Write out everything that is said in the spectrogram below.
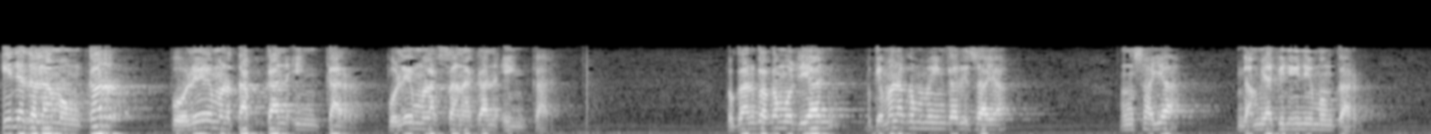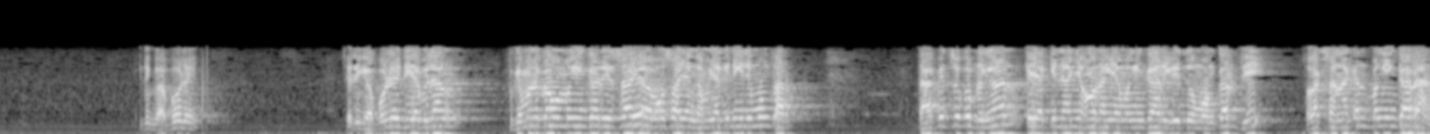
ini adalah mungkar boleh menetapkan ingkar boleh melaksanakan ingkar. Bukankah kemudian bagaimana kamu mengingkari saya? Meng saya nggak meyakini ini mungkar itu nggak boleh. Jadi nggak boleh dia bilang bagaimana kamu mengingkari saya? Meng saya nggak meyakini ini mungkar tapi cukup dengan keyakinannya orang yang mengingkari itu mungkar dilaksanakan pengingkaran.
